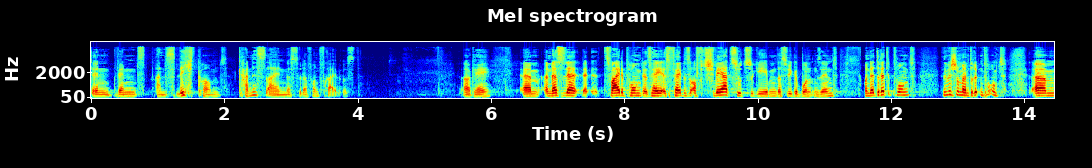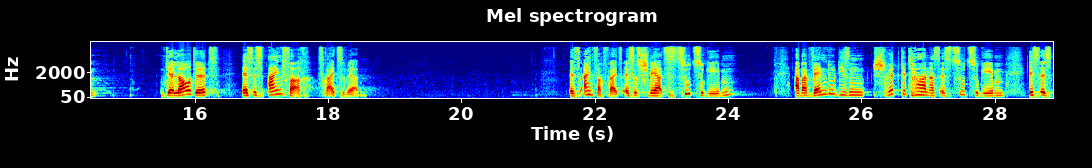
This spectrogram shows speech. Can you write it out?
Denn wenn es ans Licht kommt, kann es sein, dass du davon frei wirst. Okay? Ähm, und das ist der, zweite Punkt, ist, hey, es fällt uns oft schwer zuzugeben, dass wir gebunden sind. Und der dritte Punkt, sind wir schon beim dritten Punkt, ähm, der lautet, es ist einfach, frei zu werden. Es ist einfach frei. Es ist schwer, es zuzugeben. Aber wenn du diesen Schritt getan hast, es zuzugeben, ist es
